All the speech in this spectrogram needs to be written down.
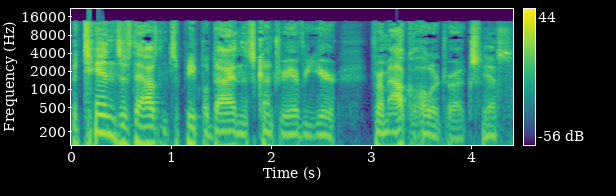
but tens of thousands of people die in this country every year from alcohol or drugs. Yes.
